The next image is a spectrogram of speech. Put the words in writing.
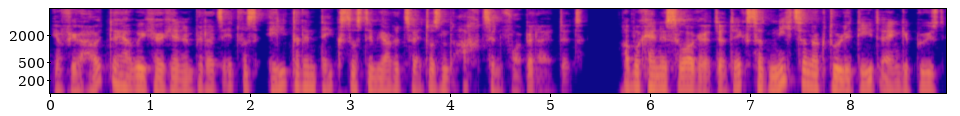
Ja, für heute habe ich euch einen bereits etwas älteren Text aus dem Jahre 2018 vorbereitet. Aber keine Sorge, der Text hat nichts an Aktualität eingebüßt,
